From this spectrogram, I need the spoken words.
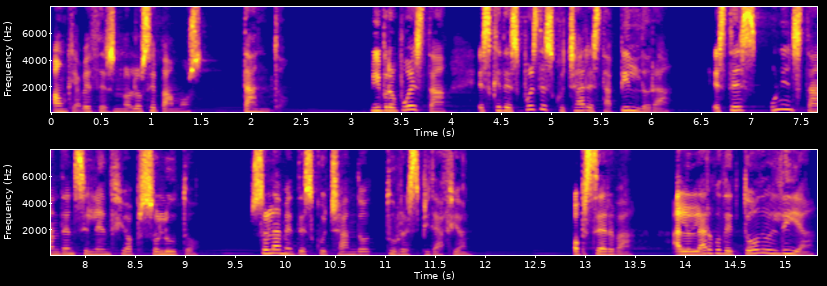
aunque a veces no lo sepamos, tanto. Mi propuesta es que después de escuchar esta píldora, estés un instante en silencio absoluto, solamente escuchando tu respiración. Observa a lo largo de todo el día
